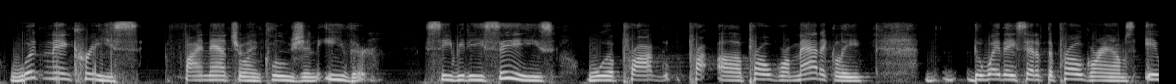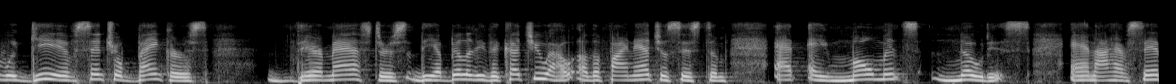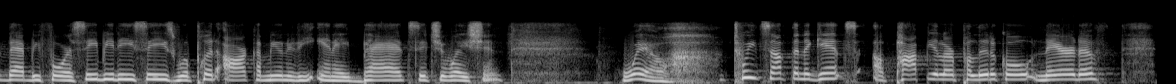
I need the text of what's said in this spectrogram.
wouldn't increase financial inclusion either. CBDCs will prog- pro- uh, programmatically, the way they set up the programs, it would give central bankers their masters the ability to cut you out of the financial system at a moment's notice. And I have said that before CBDCs will put our community in a bad situation. Well, tweet something against a popular political narrative,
